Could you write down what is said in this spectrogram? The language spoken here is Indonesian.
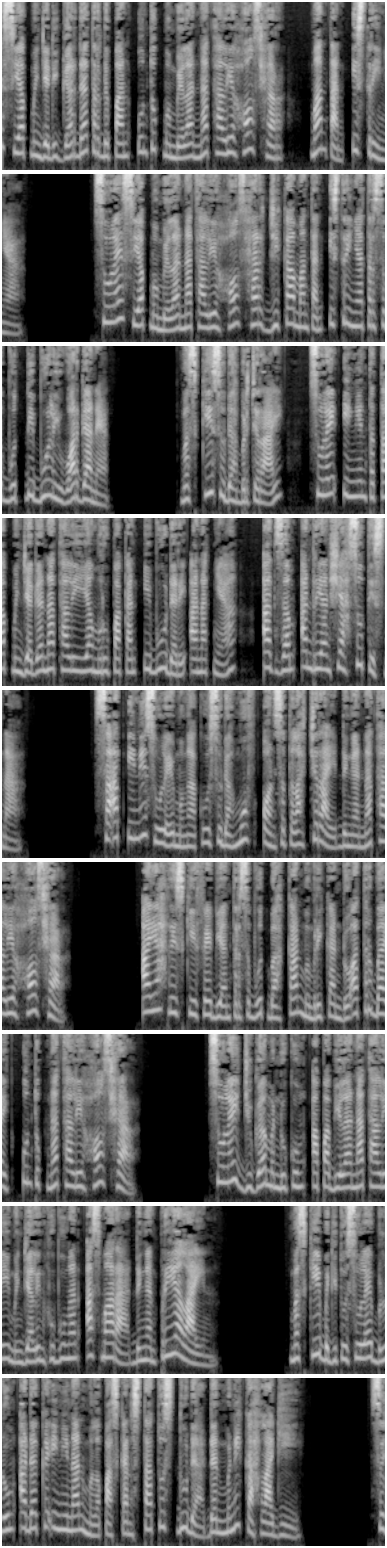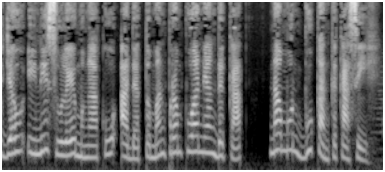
siap menjadi garda terdepan untuk membela Natalie Holscher, mantan istrinya. Sule siap membela Natalie Holscher jika mantan istrinya tersebut dibully warganet. Meski sudah bercerai, Sule ingin tetap menjaga Natalie yang merupakan ibu dari anaknya, Azam Andriansyah Sutisna. Saat ini Sule mengaku sudah move on setelah cerai dengan Natalie Holscher. Ayah Rizky Febian tersebut bahkan memberikan doa terbaik untuk Natalie Holscher. Sule juga mendukung apabila Natalie menjalin hubungan asmara dengan pria lain. Meski begitu Sule belum ada keinginan melepaskan status duda dan menikah lagi. Sejauh ini Sule mengaku ada teman perempuan yang dekat, namun bukan kekasih.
